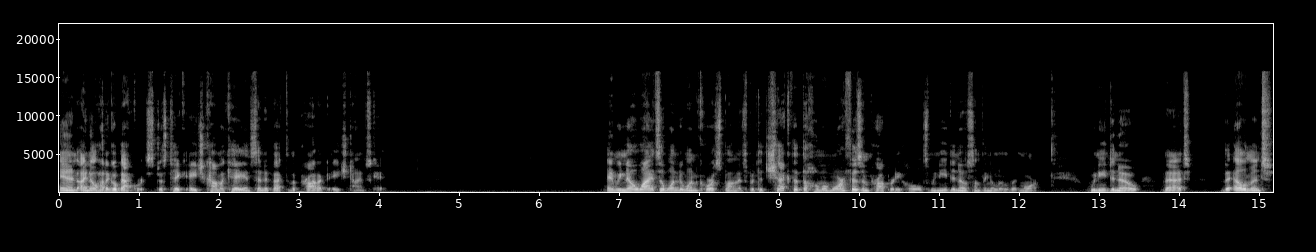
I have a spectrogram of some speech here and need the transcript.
And I know how to go backwards. Just take h comma k and send it back to the product h times k. And we know why it's a one-to-one -one correspondence, but to check that the homomorphism property holds, we need to know something a little bit more. We need to know that the element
